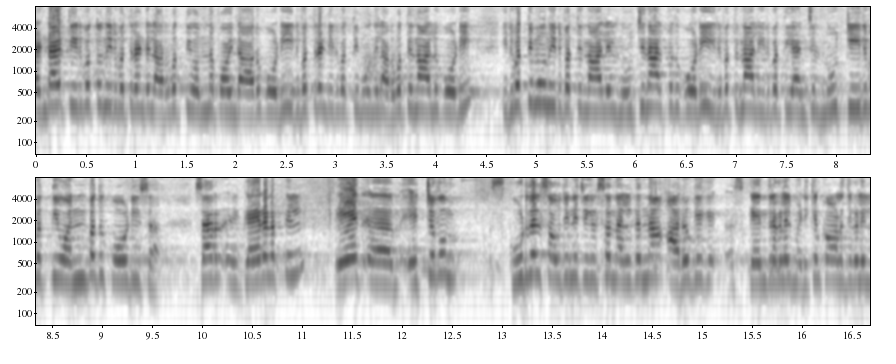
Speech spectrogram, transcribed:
രണ്ടായിരത്തി ഇരുപത്തൊന്ന് ഇരുപത്തിരണ്ടിൽ അറുപത്തി ഒന്ന് പോയിന്റ് ആറ് കോടി ഇരുപത്തിരണ്ട് ഇരുപത്തി മൂന്നിൽ അറുപത്തിനാല് കോടി ഇരുപത്തിമൂന്ന് ഇരുപത്തിനാലിൽ നൂറ്റി നാൽപ്പത് കോടി ഇരുപത്തിനാല് ഇരുപത്തി അഞ്ചിൽ നൂറ്റി ഇരുപത്തി ഒൻപത് കോടി സർ. സർ കേരളത്തിൽ ഏറ്റവും കൂടുതൽ സൗജന്യ ചികിത്സ നൽകുന്ന ആരോഗ്യ കേന്ദ്രങ്ങളിൽ മെഡിക്കൽ കോളേജുകളിൽ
